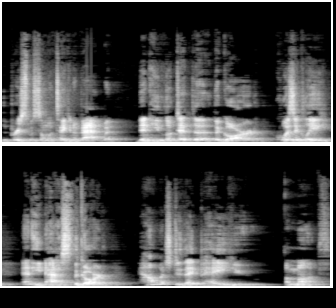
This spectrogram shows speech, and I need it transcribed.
The priest was somewhat taken aback, but then he looked at the, the guard quizzically and he asked the guard, How much do they pay you a month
